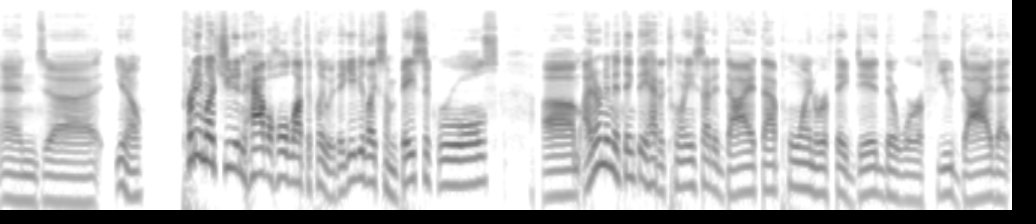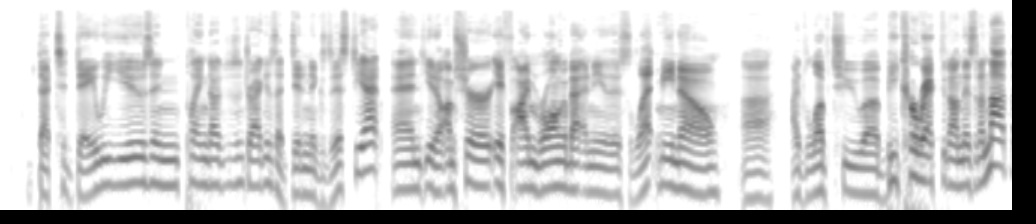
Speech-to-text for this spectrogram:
and uh, you know, pretty much you didn't have a whole lot to play with. They gave you like some basic rules. Um, I don't even think they had a 20 sided die at that point, or if they did, there were a few die that that today we use in playing Dungeons and Dragons that didn't exist yet. And you know, I'm sure if I'm wrong about any of this, let me know. Uh, I'd love to uh, be corrected on this, and I'm not.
